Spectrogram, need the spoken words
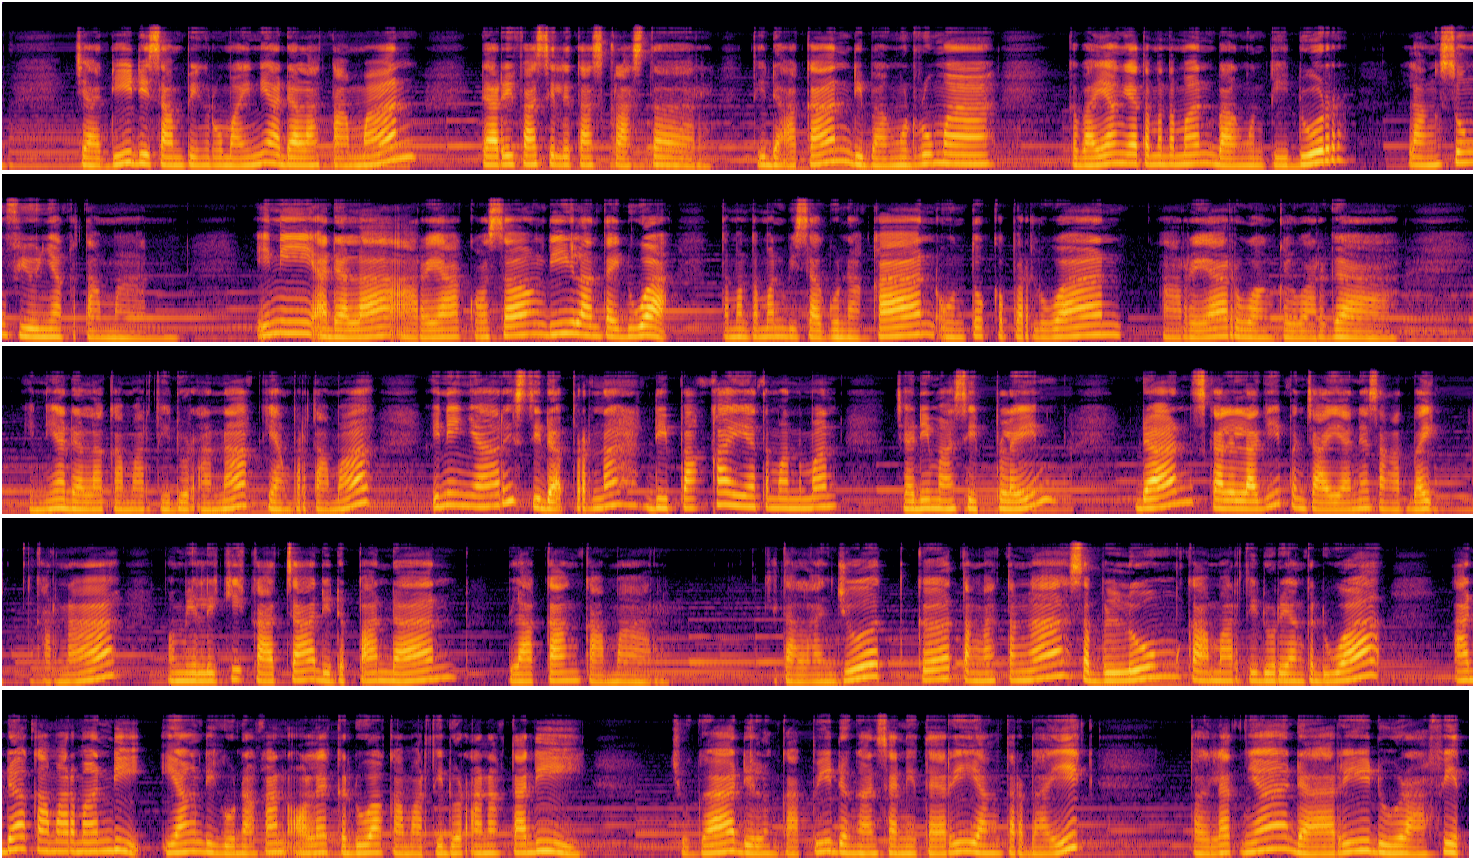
Jadi di samping rumah ini adalah taman dari fasilitas klaster. Tidak akan dibangun rumah. Kebayang ya teman-teman bangun tidur langsung view-nya ke taman. Ini adalah area kosong di lantai 2. Teman-teman bisa gunakan untuk keperluan area ruang keluarga. Ini adalah kamar tidur anak yang pertama. Ini nyaris tidak pernah dipakai ya teman-teman. Jadi masih plain dan sekali lagi pencahayaannya sangat baik karena memiliki kaca di depan dan belakang kamar. Kita lanjut ke tengah-tengah sebelum kamar tidur yang kedua ada kamar mandi yang digunakan oleh kedua kamar tidur anak tadi. Juga dilengkapi dengan sanitary yang terbaik. Toiletnya dari Durafit.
